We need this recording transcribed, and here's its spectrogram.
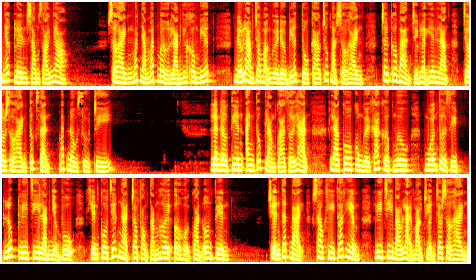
nhấc lên sóng gió nhỏ. Sở hành mắt nhắm mắt mở làm như không biết. Nếu làm cho mọi người đều biết tố cáo trước mặt sở hành, trên cơ bản chính là yên lặng, chờ sở hành tức giận, bắt đầu xử trí. Lần đầu tiên anh Túc làm quá giới hạn, là cô cùng người khác hợp mưu, muốn thừa dịp lúc Ly Chi làm nhiệm vụ, khiến cô chết ngạt trong phòng tắm hơi ở hội quán ôn tuyền. Chuyện thất bại, sau khi thoát hiểm, Ly Chi báo lại mọi chuyện cho sở hành.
